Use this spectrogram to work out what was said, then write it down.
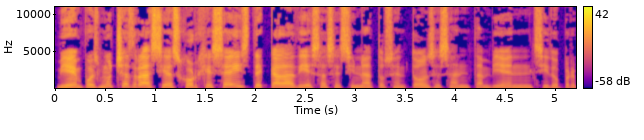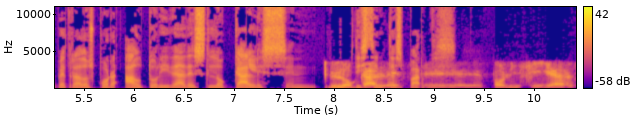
Bien, pues muchas gracias, Jorge. Seis de cada diez asesinatos entonces han también sido perpetrados por autoridades locales en distintas partes. Eh, policías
